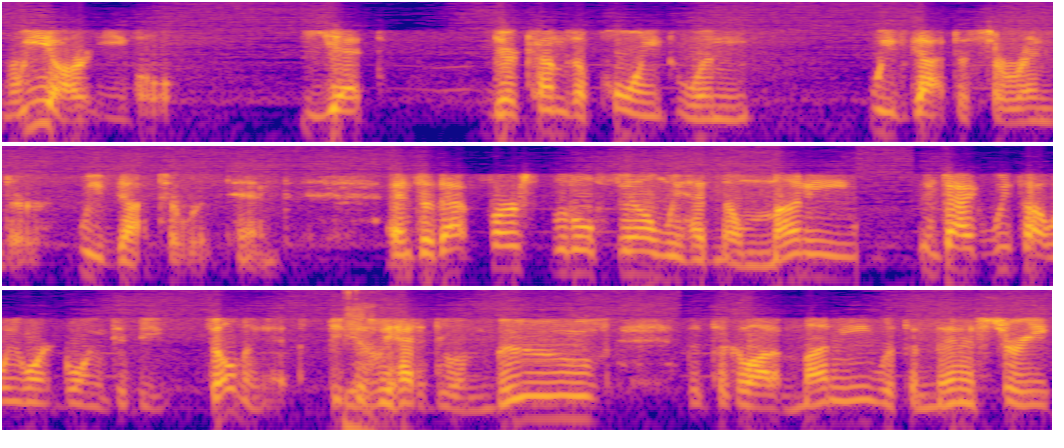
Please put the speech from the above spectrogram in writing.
We are evil. Yet there comes a point when we've got to surrender. We've got to repent. And so that first little film, we had no money. In fact, we thought we weren't going to be filming it because yeah. we had to do a move that took a lot of money with the ministry.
